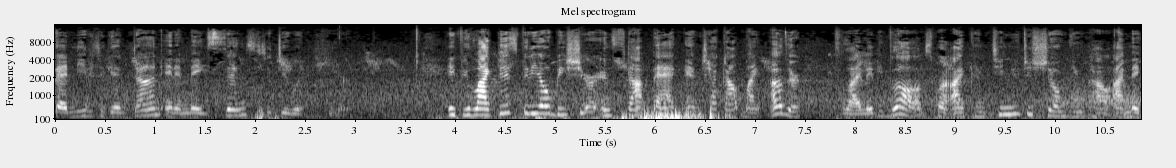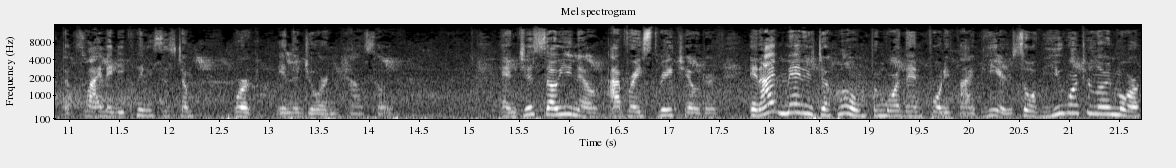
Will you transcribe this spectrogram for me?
that needed to get done and it made sense to do it here. If you like this video, be sure and stop back and check out my other Fly Lady Vlogs where I continue to show you how I make the Fly Lady cleaning system work in the Jordan household. And just so you know, I've raised three children and I've managed a home for more than 45 years. So if you want to learn more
